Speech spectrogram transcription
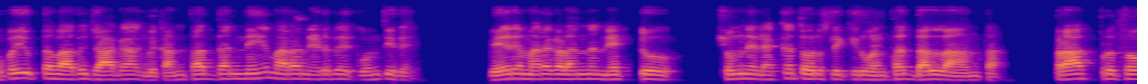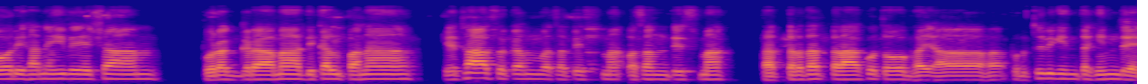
ಉಪಯುಕ್ತವಾದ ಜಾಗ ಆಗ್ಬೇಕು. ಅಂತದ್ದನ್ನೇ ಮರ ನೆಡಬೇಕು ಅಂತಿದೆ. ಬೇರೆ ಮರಗಳನ್ನ ನೆಟ್ಟು ಸುಮ್ಮನೆ ಲೆಕ್ಕ ತೋರಿಸ್ಲಿಕ್ಕೆ ಇರುವಂತದ್ದಲ್ಲ ಅಂತ. ಪ್ರಾಕ್ ಪೃಥೋರಿಹ ನೈವೇಶಾಂ ಪುರಗ್ರಾಮಾದಿ ಕಲ್ಪನಾ ಯಥಾ ಸುಖಂ ವಸತಿ ಸ್ಮ, ವಸಂತಿ ಸ್ಮ, ತತ್ರ ತತ್ರಾಕುತೋ ಭಯ ಪೃಥ್ವಿಗಿಂತ ಹಿಂದೆ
